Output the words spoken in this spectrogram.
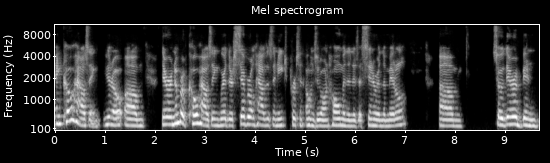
And co-housing, you know, um, there are a number of co-housing where there's several houses and each person owns their own home, and then there's a center in the middle. Um, so there have been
